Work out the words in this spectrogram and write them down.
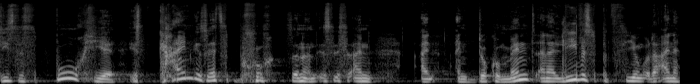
dieses Buch hier ist kein Gesetzbuch, sondern es ist ein, ein, ein Dokument einer Liebesbeziehung oder eine,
